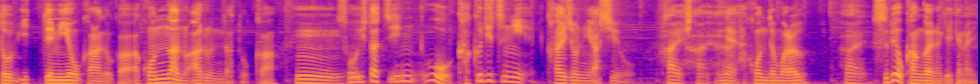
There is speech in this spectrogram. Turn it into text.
と行ってみようかなとかあこんなのあるんだとか、うん。そういう人たちを確実に会場に足を、はいはいはい。ね運んでもらうはい術を考えなきゃいけない。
